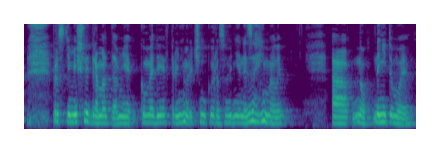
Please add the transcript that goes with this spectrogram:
prostě mi šly dramata. Mě komedie v prvním ročníku rozhodně nezajímaly. A no, není to moje.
